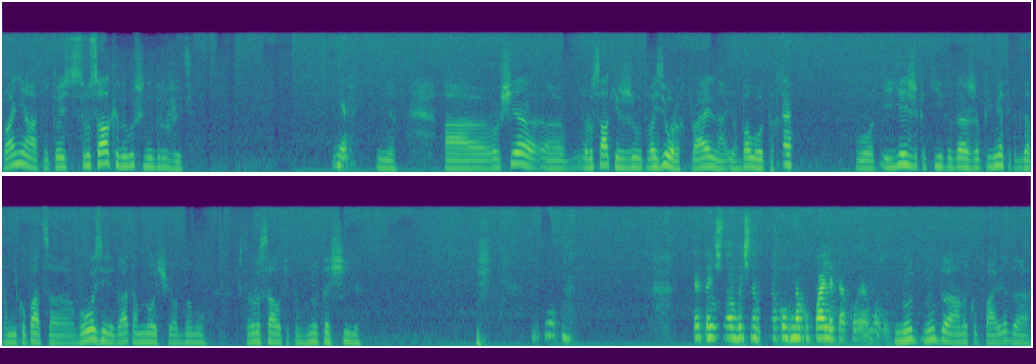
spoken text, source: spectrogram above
Понятно, то есть с русалками лучше не дружить? Нет. Нет. А вообще э, русалки же живут в озерах, правильно, и в болотах. Да. Вот. И есть же какие-то даже приметы, когда там не купаться в озере, да, там ночью одному, чтобы русалки там не утащили. Ну, это ну, еще обычно накупали такое, может. Ну, ну да, накупали, да.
